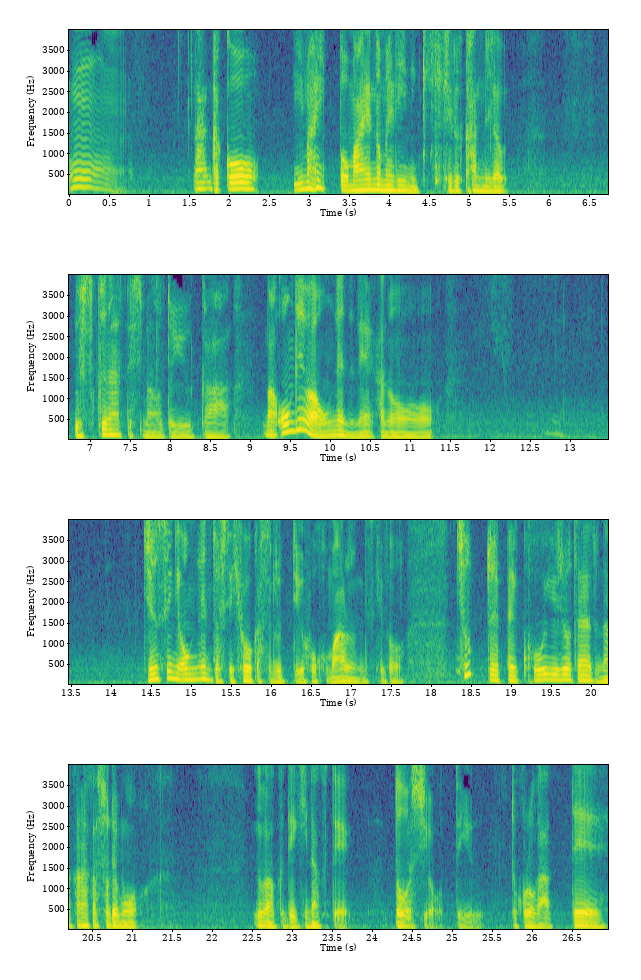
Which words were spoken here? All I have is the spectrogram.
うん、なんかこう、今一歩前のめりに聞ける感じが薄くなってしまうというか、まあ音源は音源でね、あのー、純粋に音源として評価するっていう方法もあるんですけど、ちょっとやっぱりこういう状態だとなかなかそれもうまくできなくて、どうしようっていうところがあって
